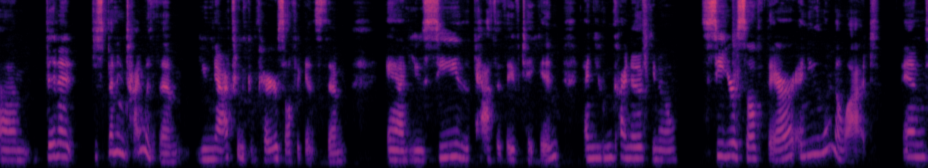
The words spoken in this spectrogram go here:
um, then it just spending time with them, you naturally compare yourself against them and you see the path that they've taken and you can kind of, you know, see yourself there and you learn a lot. And,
